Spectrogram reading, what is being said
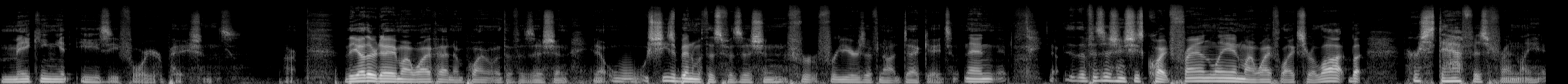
making it easy for your patients. The other day, my wife had an appointment with a physician. You know, she's been with this physician for, for years, if not decades. And you know, the physician, she's quite friendly, and my wife likes her a lot. But her staff is friendly.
